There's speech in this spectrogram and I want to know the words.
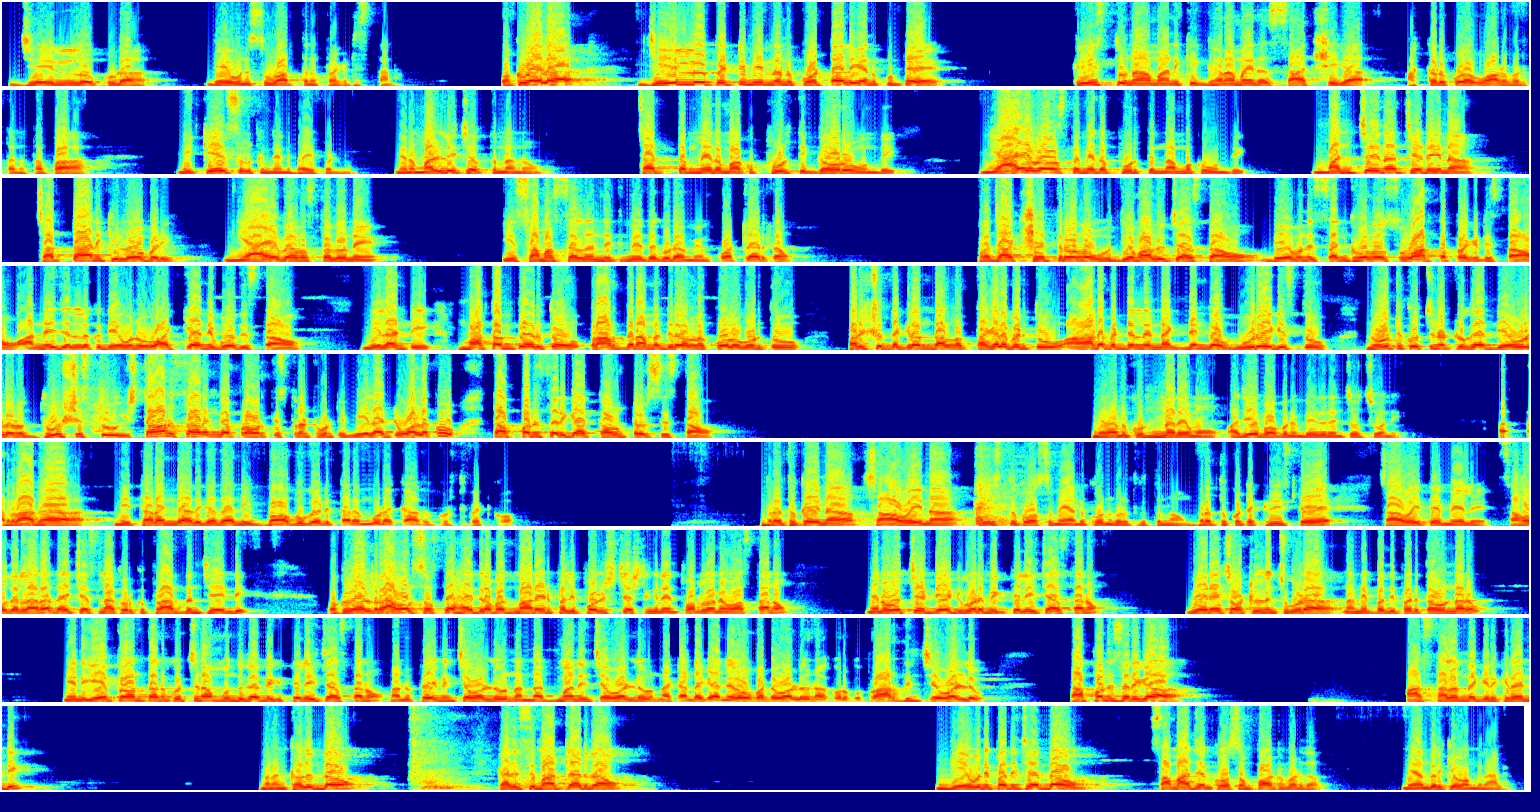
జైల్లో కూడా దేవుని సువార్తను ప్రకటిస్తాను. ఒకవేళ జైల్లో పెట్టి మీరు నన్ను కొట్టాలి అనుకుంటే క్రీస్తు నామానికి ఘనమైన సాక్షిగా అక్కడ కూడా వాడబడతాను తప్ప మీ కేసులకు నేను భయపడను. నేను మళ్ళీ చెప్తున్నాను చట్టం మీద మాకు పూర్తి గౌరవం ఉంది న్యాయ వ్యవస్థ మీద పూర్తి నమ్మకం ఉంది. మంచైనా చెడైనా చట్టానికి లోబడి న్యాయ వ్యవస్థలోనే ఈ సమస్యలన్నిటి మీద కూడా మేము కొట్లాడతాం. ప్రజాక్షేత్రంలో ఉద్యమాలు చేస్తాం. దేవుని సంఘంలో సువార్త ప్రకటిస్తాం. అన్ని జనులకు దేవుని వాక్యాన్ని బోధిస్తాం. మీలాంటి మతం పేరుతో ప్రార్థనా మందిరాలను కూలగొడుతూ పరిశుద్ధ గ్రంథాలను తగలబెడుతూ ఆడబిడ్డల్ని నగ్నంగా ఊరేగిస్తూ నోటికొచ్చినట్లుగా దేవుళ్ళను దూషిస్తూ ఇష్టానుసారంగా ప్రవర్తిస్తున్నటువంటి మీలాంటి వాళ్ళకు తప్పనిసరిగా కౌంటర్స్ ఇస్తాం. మీరు అనుకుంటున్నారేమో అజయ్ బాబుని బెదిరించవచ్చు అని. రాధా నీ తరం కాదు కదా నీ బాబుగాడి తరం కూడా కాదు గుర్తుపెట్టుకో. బ్రతుకైనా చావైనా క్రీస్తు కోసమే అనుకొని బ్రతుకుతున్నాం. బ్రతుకుట క్రీస్తే చావైతే మేలే. సహోదరులారా దయచేసి నా కొరకు ప్రార్థన చేయండి. ఒకవేళ రావాల్సి వస్తే హైదరాబాద్ మారేడుపల్లి పోలీస్ స్టేషన్కి నేను త్వరలోనే వస్తాను. నేను వచ్చే డేట్ కూడా మీకు తెలియచేస్తాను. వేరే చోట్ల నుంచి కూడా నన్ను ఇబ్బంది పెడతా ఉన్నారు. నేను ఏ ప్రాంతానికి వచ్చినా ముందుగా మీకు తెలియచేస్తాను నన్ను ప్రేమించేవాళ్ళు నన్ను అభిమానించేవాళ్ళు నాకు అండగా నిలవబడ్డవాళ్ళు నా కొరకు ప్రార్థించేవాళ్ళు. తప్పనిసరిగా ఆ స్థలం దగ్గరికి రండి. మనం కలుద్దాం కలిసి మాట్లాడదాం. దేవుని పని చేద్దాం సమాజం కోసం పాటుపడదాం. మీ అందరికీ వందనాలు.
